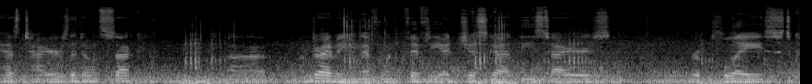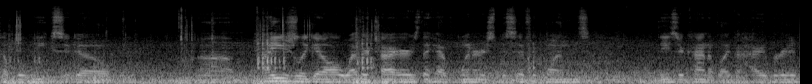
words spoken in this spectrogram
has tires that don't suck. Uh, I'm driving an F-150. I just got these tires replaced a couple weeks ago. I usually get all weather tires. They have winter specific ones. These are kind of like a hybrid.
